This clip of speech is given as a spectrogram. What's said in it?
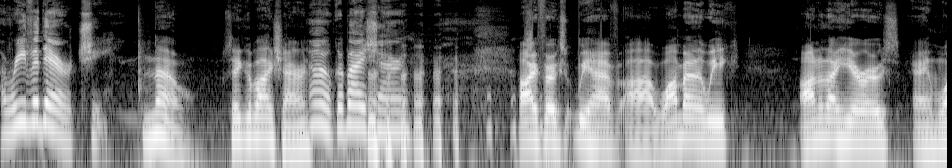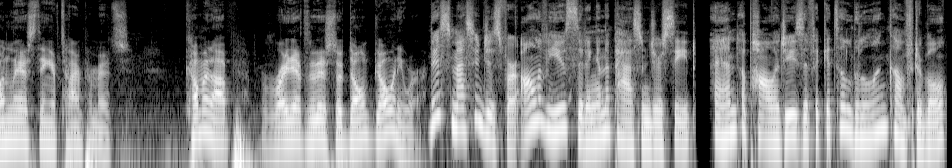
Arrivederci. no. Say goodbye, Sharen. Oh, goodbye, Sharen. All right, folks, we have uh, Wombat of the Week, Honor Thy Heroes, and one last thing if time permits. Coming up right after this, so don't go anywhere. This message is for all of you sitting in the passenger seat. And apologies if it gets a little uncomfortable,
